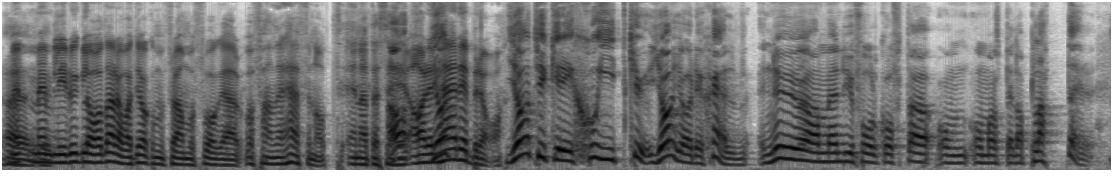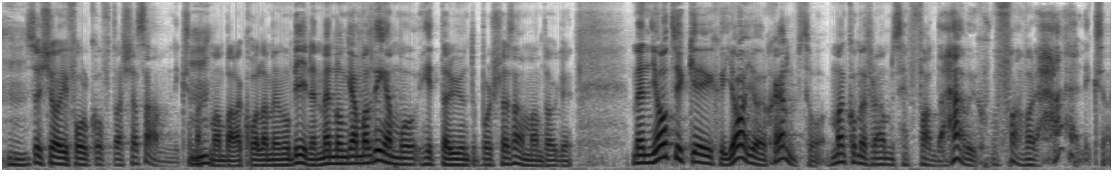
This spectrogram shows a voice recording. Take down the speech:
Men, men blir du gladare av att jag kommer fram och frågar vad fan är det här för något? Än att jag säger ja, den jag- här är bra. Jag tycker det är skitkul. Jag gör det själv. Nu använder ju folk ofta, om, om man spelar plattor, så kör ju folk ofta Shazam. Liksom, Att man bara kollar med mobilen. Men någon gammal demo hittar du ju inte på Shazam antagligen. Men jag tycker, jag gör själv så. Man kommer fram och säger, fan det här var ju, vad fan var det här liksom?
